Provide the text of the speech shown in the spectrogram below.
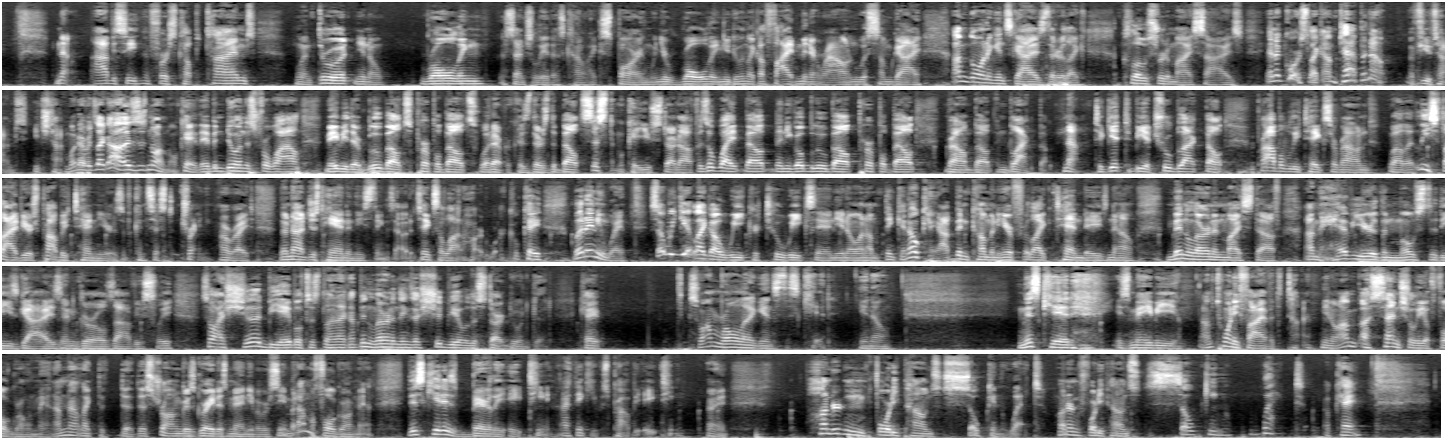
Now, obviously, the first couple times went through it, you know, rolling. Essentially, that's kind of like sparring. When you're rolling, you're doing like a five minute round with some guy. I'm going against guys that are like closer to my size. And of course, like I'm tapping out a few times each time. Whatever. It's like, oh, this is normal. Okay, they've been doing this for a while. Maybe they're blue belts, purple belts, whatever, because there's the belt system. Okay, you start off as a white belt, then you go blue belt, purple belt, brown belt, and black belt. Now, to get to be a true black belt probably takes around, well, at least five years, probably 10 years of consistent training. All right. They're not just handing these things out. It takes a lot of hard work. Okay. But anyway, so we get like a week or two weeks in, you know, and I'm thinking, okay, I've been coming here for like 10 days now, been learning my stuff. I'm heavier than most of these guys and girls, obviously. So I should be able to, like, I've been learning things. I should be able to start doing good. Okay. So I'm rolling against this kid, you know. And this kid is maybe, I'm 25 at the time. You know, I'm essentially a full grown man. I'm not like the, the, the, strongest, greatest man you've ever seen, but I'm a full grown man. This kid is barely 18. I think he was probably 18, right? 140 pounds soaking wet. 140 pounds soaking wet, okay?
